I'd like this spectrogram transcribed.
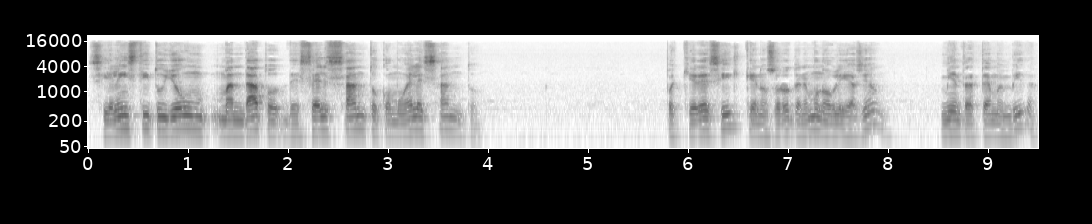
si Él instituyó un mandato de ser santo como Él es santo, pues quiere decir que nosotros tenemos una obligación, mientras estemos en vida,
